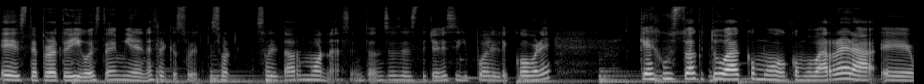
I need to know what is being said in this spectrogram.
Este, pero te digo, este de Mirena es el que suelta, hormonas. Entonces, este, yo decidí por el de cobre, que justo actúa como, como barrera. Eh,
